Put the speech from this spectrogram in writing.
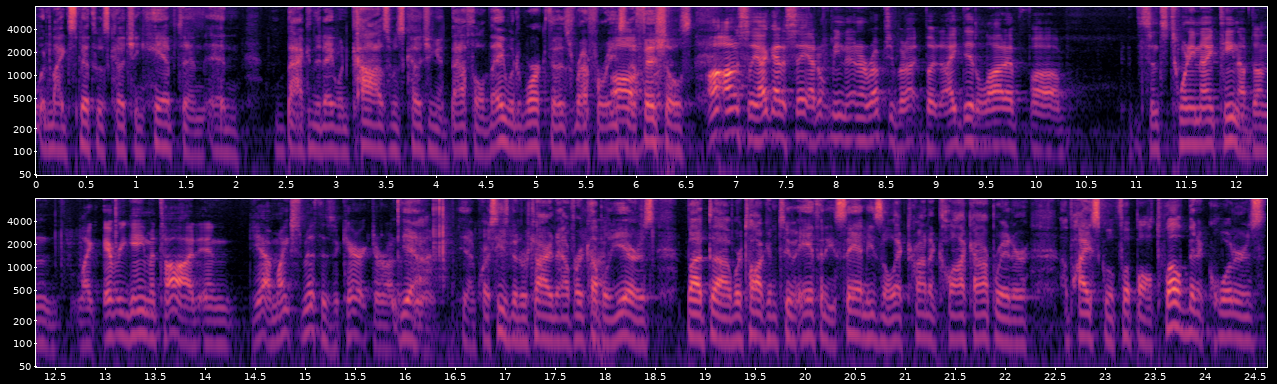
when Mike Smith was coaching Hampton and back in the day when Kaz was coaching at Bethel. They would work those referees Oh. and officials. Honestly, I got to say, I don't mean to interrupt you, but I, but I did a lot of uh, since 2019. I've done like every game of Todd, and yeah, Mike Smith is a character on the Yeah, field. yeah. Of course, he's been retired now for a couple of years. But uh, we're talking to Anthony Sam. He's an electronic clock operator of high school football. Twelve-minute quarters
